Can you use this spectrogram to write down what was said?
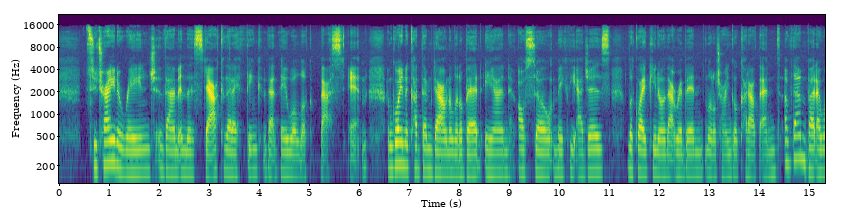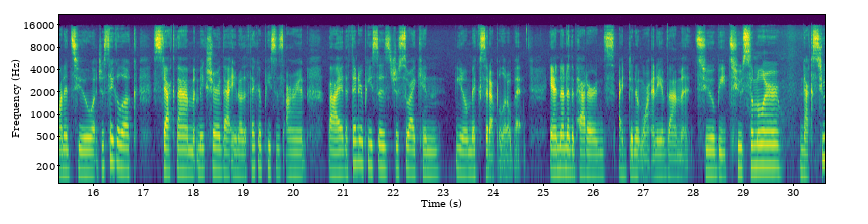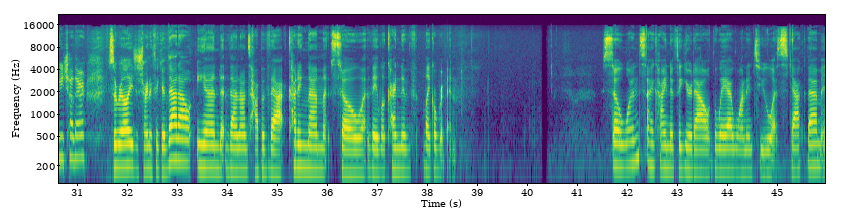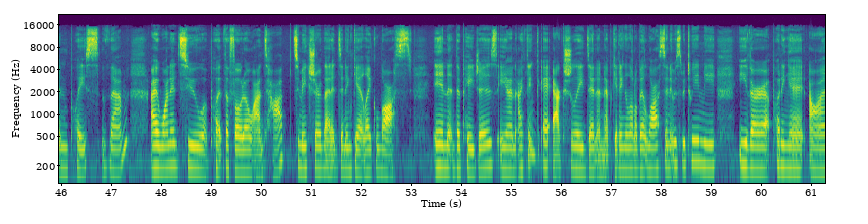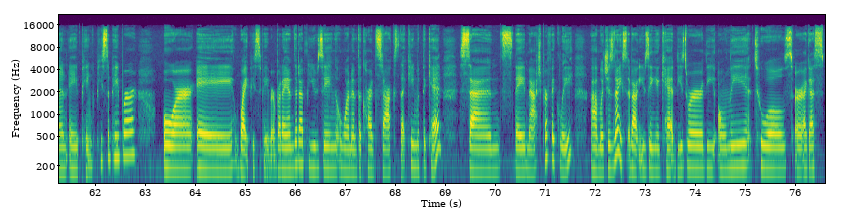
to try and arrange them in the stack that I think that they will look best in. I'm going to cut them down a little bit and also make the edges look like, you know, that ribbon little triangle cut out the end of them, but I wanted to just take a look, stack them, make sure that, you know, the thicker pieces aren't by the thinner pieces just so I can, you know, mix it up a little bit and none of the patterns, I didn't want any of them to be too similar next to each other. So, really, just trying to figure that out. And then on top of that, cutting them so they look kind of like a ribbon. So, once I kind of figured out the way I wanted to stack them and place them, I wanted to put the photo on top to make sure that it didn't get like lost in the pages and I think it actually did end up getting a little bit lost and it was between me either putting it on a pink piece of paper or a white piece of paper, but I ended up using one of the cardstocks that came with the kit since they match perfectly, um, which is nice about using a kit. These were the only tools, or I guess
